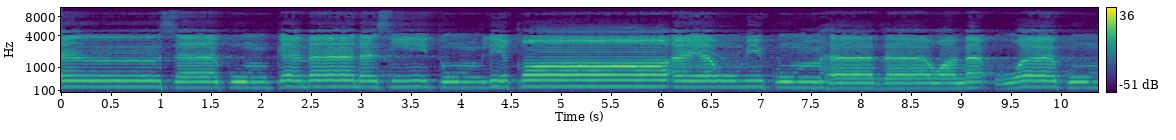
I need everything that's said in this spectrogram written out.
نَنسَاكُمْ كَمَا نَسِيتُمْ لِقَاءَ يَوْمِكُمْ هَٰذَا وَمَأْوَاكُمُ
